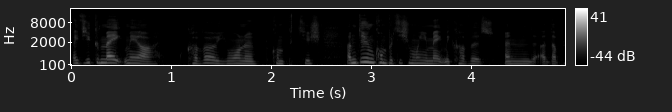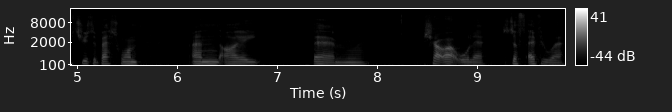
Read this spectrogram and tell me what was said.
if you can make me a cover, you want a competition. I'm doing competition when you make me covers, and uh, I choose the best one, and I um, shout out all their stuff everywhere.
